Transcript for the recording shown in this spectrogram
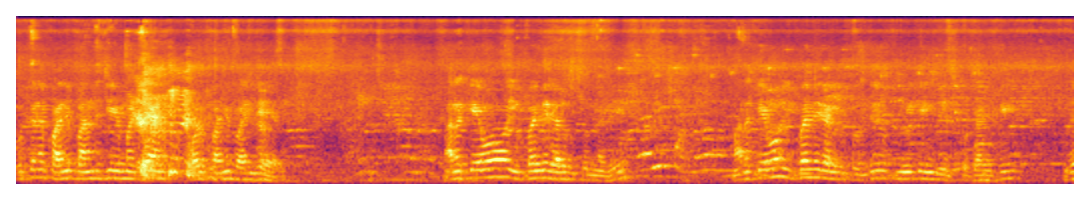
ఊరికనే పని బంద్ చేయమంటే వాడు పని బంద్ చేయాలి. మనకేమో ఇబ్బంది కలుగుతున్నది. మనకేమో ఇబ్బంది కలుగుతుంది మీటింగ్ తీసుకోవడానికి ఇక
